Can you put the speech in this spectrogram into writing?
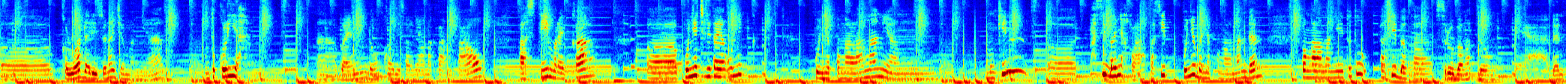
uh, keluar dari zona zamannya untuk kuliah bayangin dong kalau misalnya anak rantau pasti mereka uh, punya cerita yang unik punya pengalaman yang mungkin uh, pasti banyak lah pasti punya banyak pengalaman dan pengalamannya itu tuh pasti bakal seru banget dong. Ya dan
